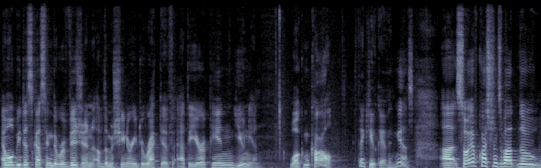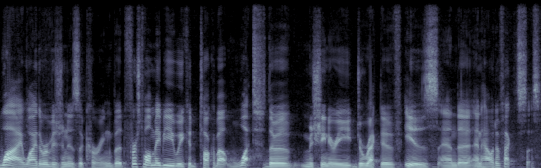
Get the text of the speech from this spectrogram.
and we'll be discussing the revision of the machinery directive at the European Union. Welcome, Carl. Thank you, Kevin. Yes. Uh, so I have questions about the why, why the revision is occurring. But first of all, maybe we could talk about what the machinery directive is and uh, and how it affects us.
